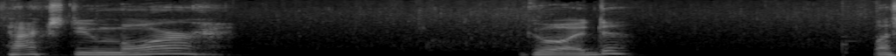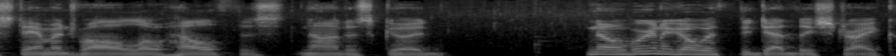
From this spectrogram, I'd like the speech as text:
Attacks do more. Good. Less damage while low health is not as good. No, we're gonna go with the Deadly Strike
